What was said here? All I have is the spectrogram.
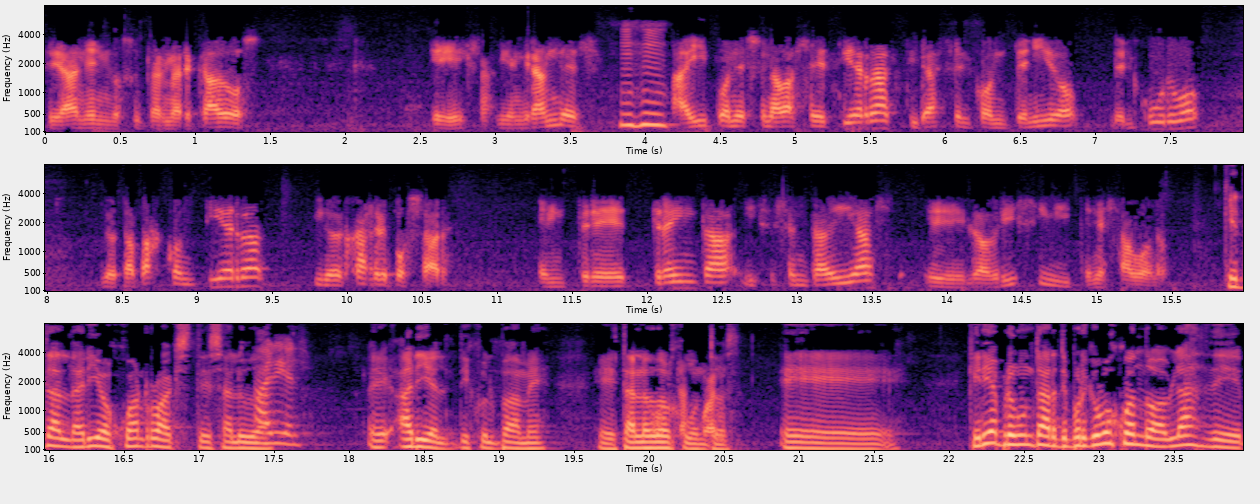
te dan en los supermercados, eh, esas bien grandes. Ahí pones una base de tierra, tirás el contenido del curvo, lo tapas con tierra y lo dejas reposar. Entre 30 y 60 días eh, lo abrís y tenés abono. ¿Qué tal, Darío? Juan Roax te saluda. Ariel. Eh, Ariel, discúlpame, eh, están los dos juntos. Eh, quería preguntarte, porque vos cuando hablas de,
